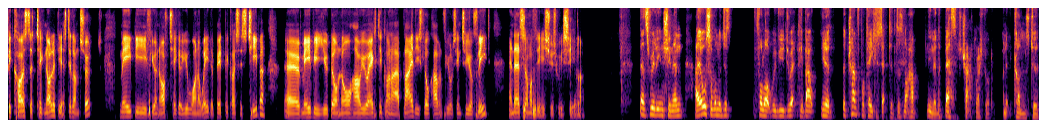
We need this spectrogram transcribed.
because the technology is still uncertain. Maybe if you're an off taker, you want to wait a bit because it's cheaper. Uh, maybe you don't know how you're actually going to apply these low carbon fuels into your fleet. And that's some of the issues we see a lot that's really interesting. And I also want to just follow up with you directly about you know the transportation sector does not have you know the best track record when it comes to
